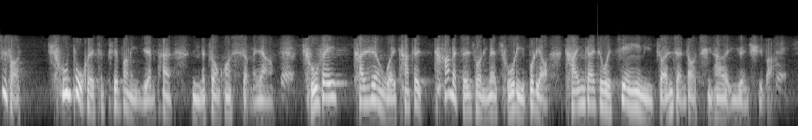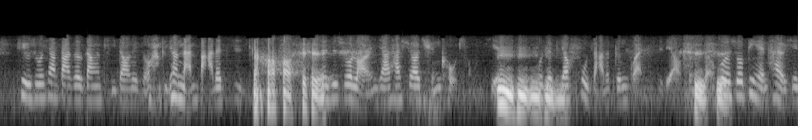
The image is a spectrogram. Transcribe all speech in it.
至少。初步会去偏帮你研判你的状况是什么样，对，除非他认为他在他的诊所里面处理不了，他应该就会建议你转诊到其他的医院去吧。对，譬如说像大哥刚刚提到那种 比较难拔的智齿，或者是说老人家他需要全口重建，嗯嗯嗯，或者比较复杂的根管治疗等等，或者说病人他有一些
